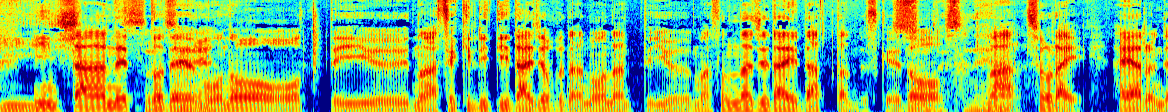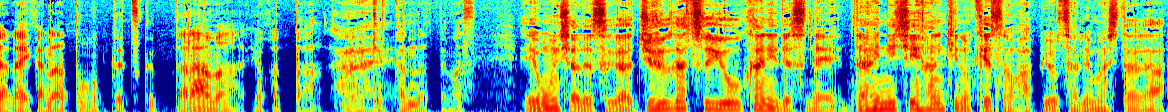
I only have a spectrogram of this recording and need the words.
インターネットで物をっていうのはセキュリティ大丈夫なのなんていう、まあそんな時代だったんですけれど、ね、まあ将来流行るんじゃないかなと思って作ったら、まあ良かった、結果になってます。え御社ですが、10月8日にですね、第2四半期の決算を発表されましたが、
